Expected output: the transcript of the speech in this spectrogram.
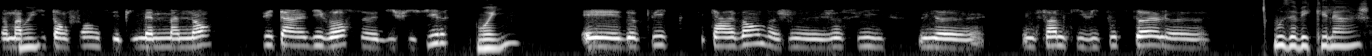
dans ma Oui. petite enfance et puis même maintenant, suite à un divorce euh, difficile. Oui. Et depuis 15 ans, ben, je, je suis une, une femme qui vit toute seule. euh, Vous avez quel âge?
